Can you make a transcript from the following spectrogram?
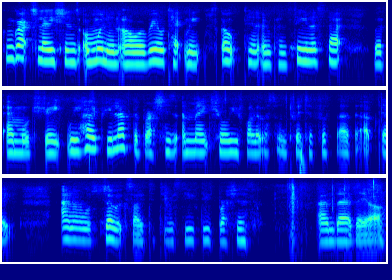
Congratulations on winning our Real Technique sculpting and concealer set with Emerald Street. We hope you love the brushes and make sure you follow us on Twitter for further updates. And I was so excited to receive these brushes. And there they are.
